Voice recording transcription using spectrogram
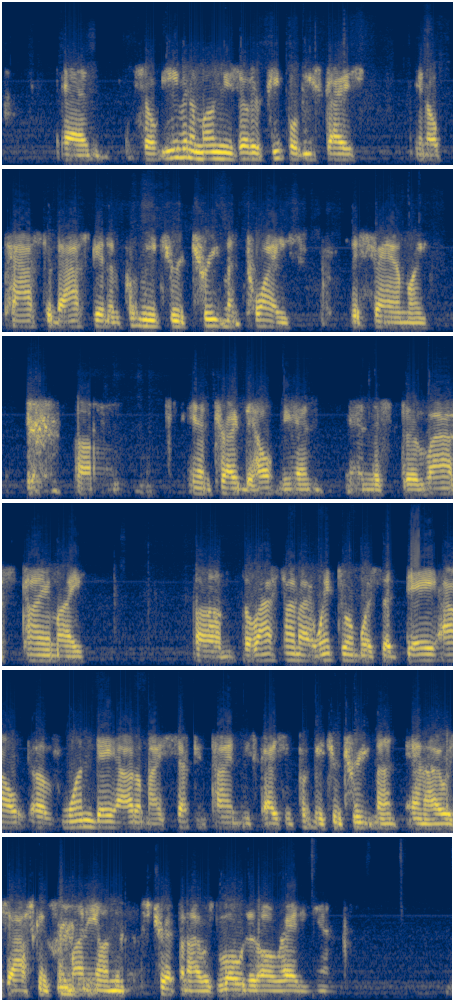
And so, even among these other people, these guys, you know, passed the basket and put me through treatment twice. This family, um, and tried to help me. And and this the last time I. Um, the last time I went to them was the day out of one day out of my second time these guys had put me through treatment, and I was asking for money on the next trip, and I was loaded already. And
